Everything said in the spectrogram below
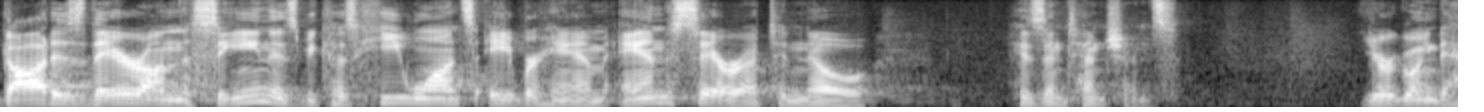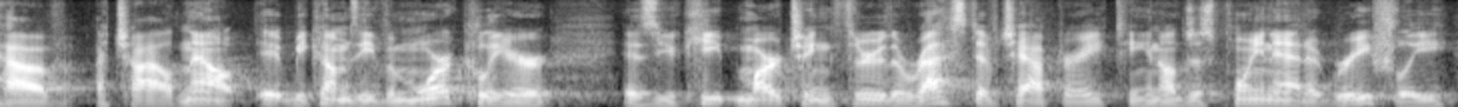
God is there on the scene is because he wants Abraham and Sarah to know his intentions. You're going to have a child. Now, it becomes even more clear as you keep marching through the rest of chapter 18. I'll just point at it briefly.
